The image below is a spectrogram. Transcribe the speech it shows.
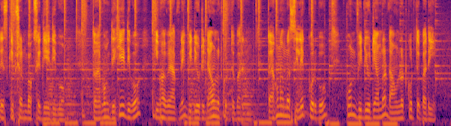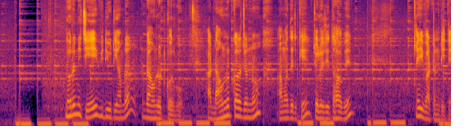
ডেসক্রিপশন বক্সে দিয়ে দিব। তো এবং দেখিয়ে দিব কীভাবে আপনি ভিডিওটি ডাউনলোড করতে পারেন। তো এখন আমরা সিলেক্ট করব কোন ভিডিওটি আমরা ডাউনলোড করতে পারি। ধরে নিচ্ছি এই ভিডিওটি আমরা ডাউনলোড করব। আর ডাউনলোড করার জন্য আমাদেরকে চলে যেতে হবে এই বাটনটিতে।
